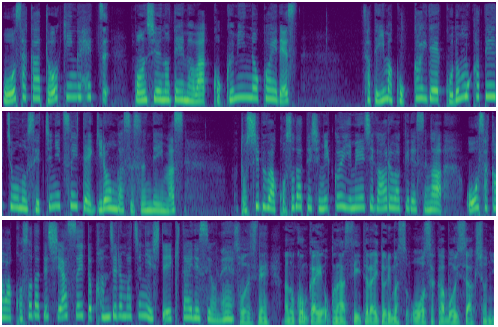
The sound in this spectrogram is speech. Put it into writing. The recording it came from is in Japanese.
大阪トーキングヘッズ。今週のテーマは国民の声です。さて今国会で子ども家庭庁の設置について議論が進んでいます。都市部は子育てしにくいイメージがあるわけですが大阪は子育てしやすいと感じる街にしていきたいですよね。そうですね。あの今回行わせていただいております大阪ボイスアクション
